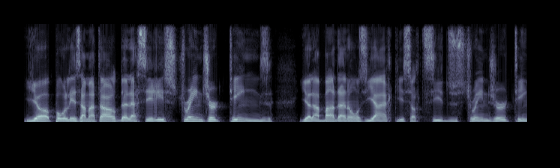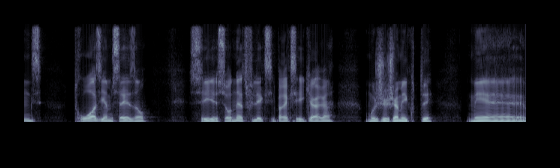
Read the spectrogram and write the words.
Il y a pour les amateurs de la série Stranger Things, il y a la bande-annonce hier qui est sortie du Stranger Things, troisième saison. C'est sur Netflix. Il paraît que c'est écœurant. Moi, je n'ai jamais écouté, mais euh,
